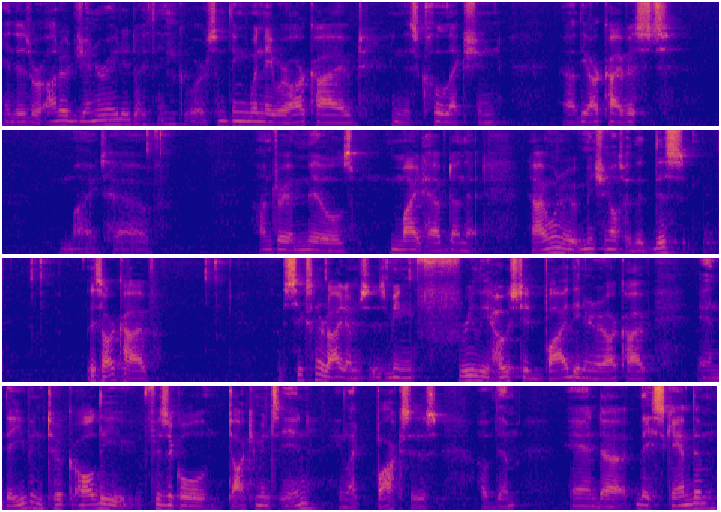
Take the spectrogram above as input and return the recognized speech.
And those were auto-generated, I think, or something when they were archived in this collection. Uh, the archivist might have, Andrea Mills might have done that. Now I want to mention also that this, this archive of 600 items is being freely hosted by the Internet Archive and they even took all the physical documents in, in like boxes of them, and uh, they scan them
